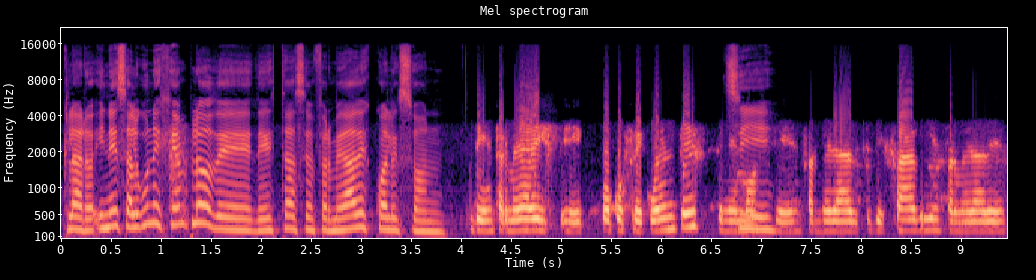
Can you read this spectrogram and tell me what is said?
Claro. Inés, ¿algún ejemplo de, de estas enfermedades? ¿Cuáles son? De enfermedades eh, poco frecuentes, tenemos eh, enfermedades de Fabry, enfermedades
